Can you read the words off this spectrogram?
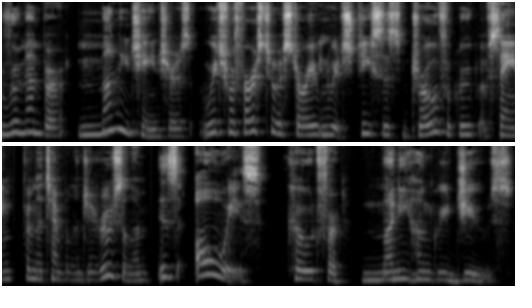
Remember, money changers, which refers to a story in which Jesus drove a group of same from the temple in Jerusalem, is always code for money hungry Jews.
